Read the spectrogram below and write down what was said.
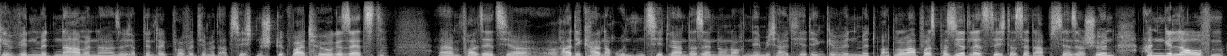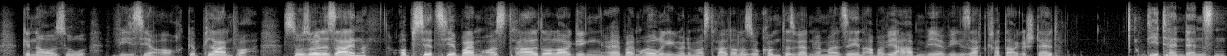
Gewinn mit Namen. Also ich habe den Take Profit hier mit Absicht ein Stück weit höher gesetzt. Ähm, falls er jetzt hier radikal nach unten zieht während der Sendung noch, nehme ich halt hier den Gewinn mit. Warten wir mal ab, was passiert. Letztlich das Setup sehr, sehr schön angelaufen, genauso wie es hier auch geplant war. So soll es sein. Ob es jetzt hier beim Australdollar gegen, äh, beim Euro gegenüber dem Australdollar so kommt, das werden wir mal sehen. Aber wir haben, wir, wie gesagt, gerade dargestellt, die Tendenzen,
